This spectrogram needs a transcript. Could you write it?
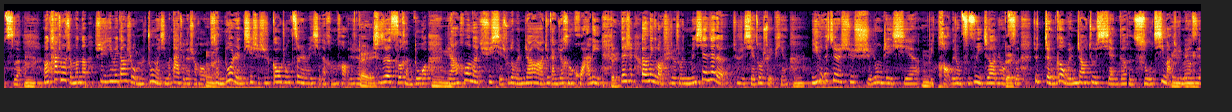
词。嗯。然后他说什么呢？是因为当时我们是中文系嘛，大学的时候，很多人其实是高中自认为写的很好，就是词的词很多，然后呢去写出的文章啊，就感觉很华丽。对。但是当那个老师就说，你们现在的就是写作水平，一个劲儿去使用这些好的这种词，自己知道的这种词，就整个文章就显得很俗气嘛，就是没有自己。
